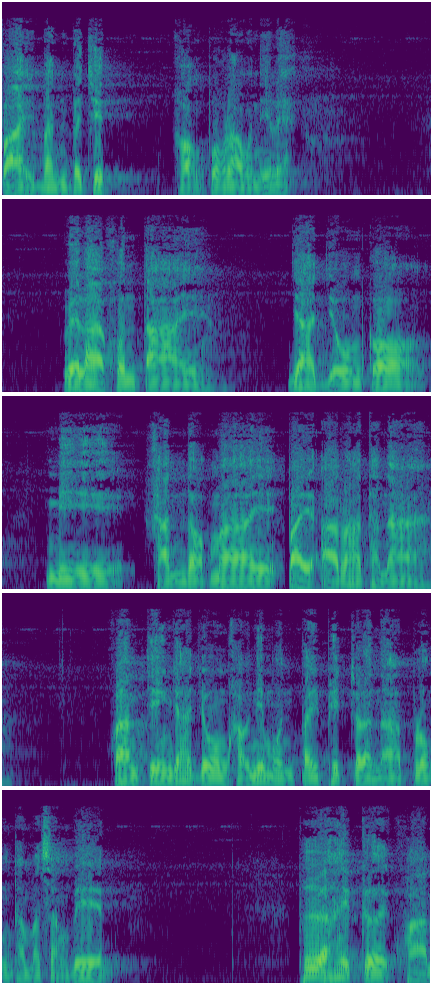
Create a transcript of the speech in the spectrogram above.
ฝ่ายบรรพชิตของพวกเรานี่แหละ เวลาคนตายญาติโยมก็มีขันดอกไม้ไปอาราธนา ความจริงญาติโยมเขานิมนต์ไปพิจารณาปลงธรรมสังเวชเพื่อให้เกิดความ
